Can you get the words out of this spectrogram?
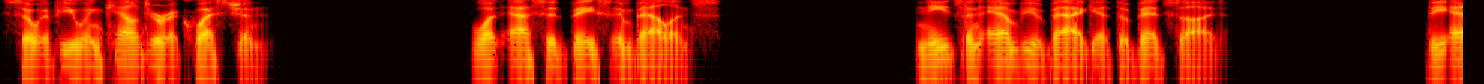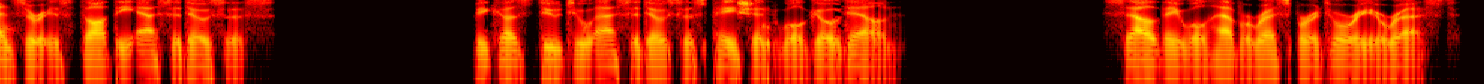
So if you encounter a question, what acid-base imbalance needs an ambu-bag at the bedside? The answer is thought the acidosis. Because due to acidosis patient will go down. So they will have a respiratory arrest.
